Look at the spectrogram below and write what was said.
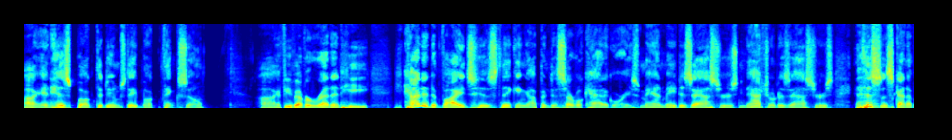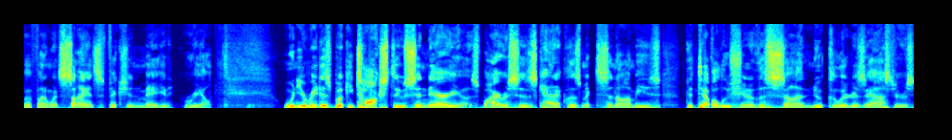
uh, in his book, the Doomsday Book, thinks so. Uh, if you've ever read it, he, he kind of divides his thinking up into several categories man made disasters, natural disasters, and this is kind of a fun one science fiction made real. When you read his book, he talks through scenarios viruses, cataclysmic tsunamis, the devolution of the sun, nuclear disasters,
